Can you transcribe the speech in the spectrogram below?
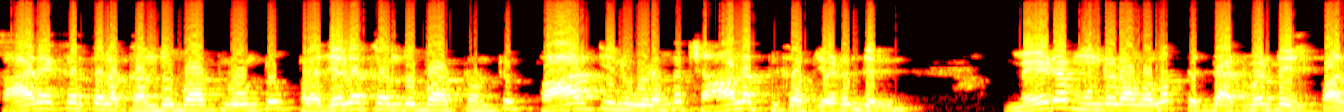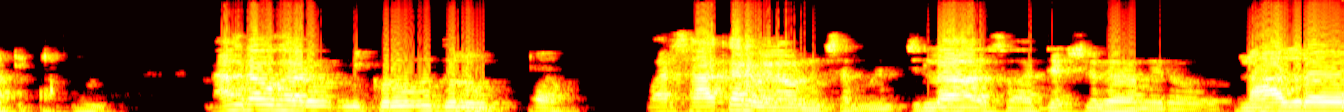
కార్యకర్తలకు అందుబాటులో ఉంటూ ప్రజలకు అందుబాటులో ఉంటూ పార్టీని కూడా చాలా పికప్ చేయడం జరిగింది. మేడం ఉండడం వల్ల పెద్ద అడ్వాంటేజ్ పార్టీ. నాగరావు గారు మీ కురువృద్ధులు వారి సహకారం ఎలా ఉంది సార్? మీరు జిల్లా అధ్యక్షులుగా మీరు నాగరావు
